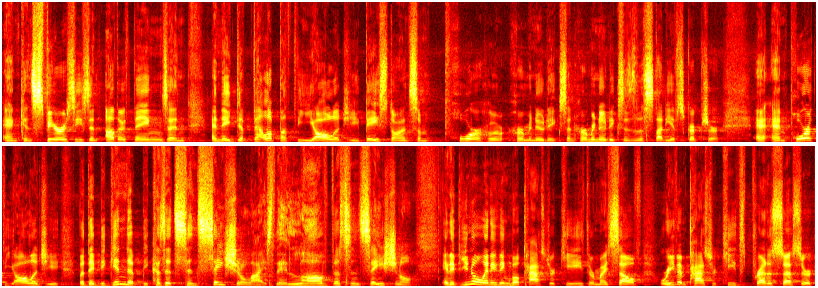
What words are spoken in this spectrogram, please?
and conspiracies and other things, and, and they develop a theology based on some poor hermeneutics, and hermeneutics is the study of Scripture, and, and, poor theology, but they begin to, because it's sensationalized, they love the sensational. And if you know anything about Pastor Keith or myself, or even Pastor Keith's predecessor,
